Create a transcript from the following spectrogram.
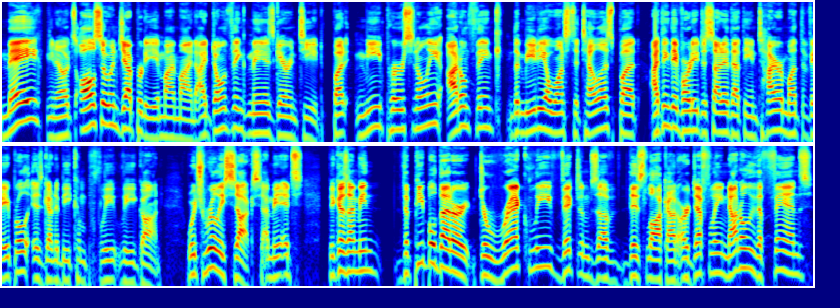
May, you know, it's also in jeopardy in my mind. I don't think May is guaranteed. But me personally, I don't think the media wants to tell us, but I think they've already decided that the entire month of April is going to be completely gone, which really sucks. I mean, it's because, I mean, the people that are directly victims of this lockout are definitely not only the fans,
